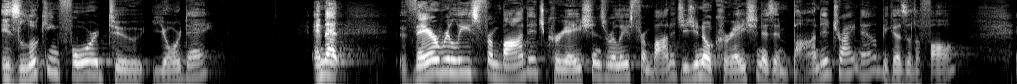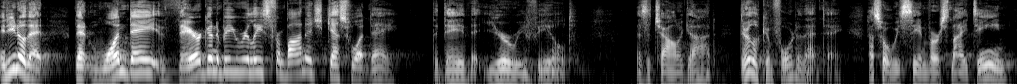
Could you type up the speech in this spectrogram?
is looking forward to your day? And that their release from bondage, creation's release from bondage. Did you know creation is in bondage right now because of the fall? And you know that, that one day they're going to be released from bondage? Guess what day? The day that you're revealed as a child of God. They're looking forward to that day. That's what we see in verse 19.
